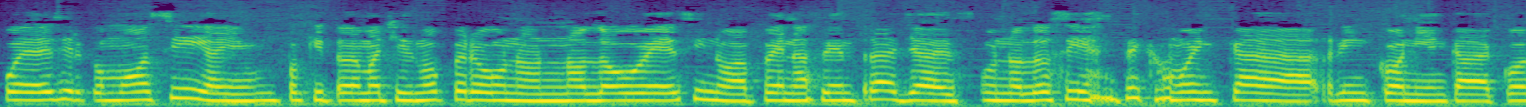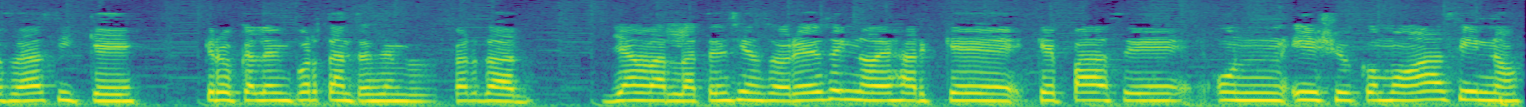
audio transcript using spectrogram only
puede decir como sí, hay un poquito de machismo, pero uno no lo ve, sino apenas entra, ya es, uno lo siente como en cada rincón y en cada cosa, así que creo que lo importante es en verdad llamar la atención sobre eso y no dejar que, que pase un issue como, ah, sí, no,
